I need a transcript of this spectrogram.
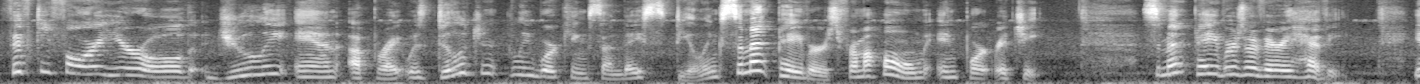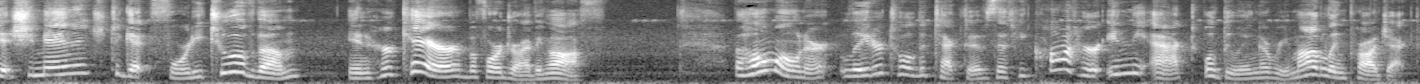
54 year old Julie Ann Upright was diligently working Sunday stealing cement pavers from a home in Port Richey. Cement pavers are very heavy, yet she managed to get 42 of them in her care before driving off. The homeowner later told detectives that he caught her in the act while doing a remodeling project.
